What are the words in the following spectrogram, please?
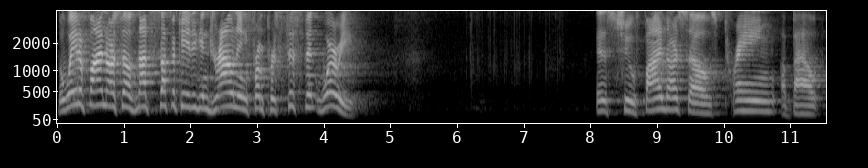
the way to find ourselves not suffocating and drowning from persistent worry is to find ourselves praying about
